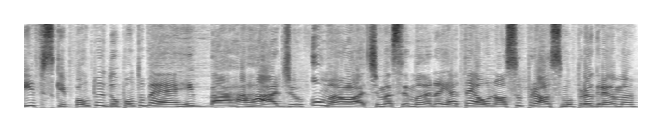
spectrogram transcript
ifsc.edu.br barra rádio. Uma ótima semana e até o nosso próximo programa.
